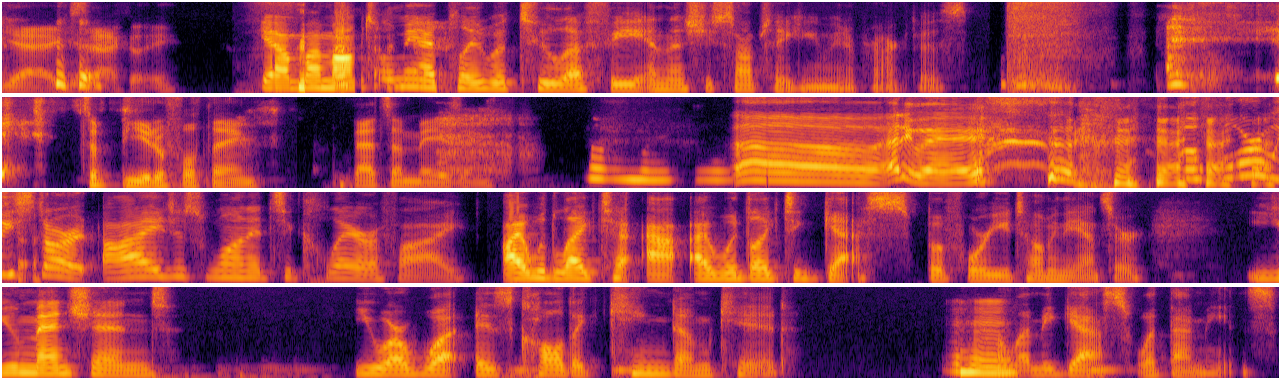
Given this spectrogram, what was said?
Yeah, exactly. Yeah, my mom told me I played with two left feet, and then she stopped taking me to practice. it's a beautiful thing. That's amazing. oh my God. Oh, anyway, before we start, I just wanted to clarify. I would like to. A- I would like to guess before you tell me the answer. You mentioned you are what is called a kingdom kid. Now Mhm. let me guess what that means.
